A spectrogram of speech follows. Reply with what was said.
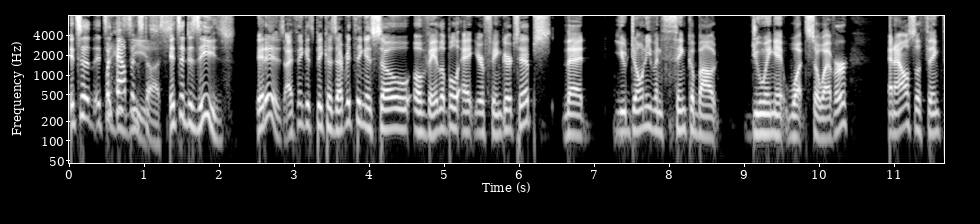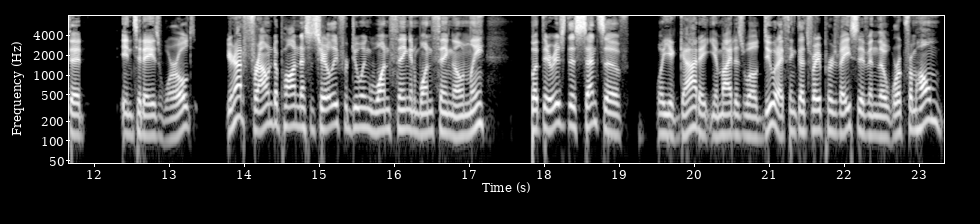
It's a it's what a happens disease. to us. It's a disease. It is. I think it's because everything is so available at your fingertips that you don't even think about doing it whatsoever. And I also think that in today's world, you're not frowned upon necessarily for doing one thing and one thing only, but there is this sense of, well, you got it, you might as well do it. I think that's very pervasive in the work from home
